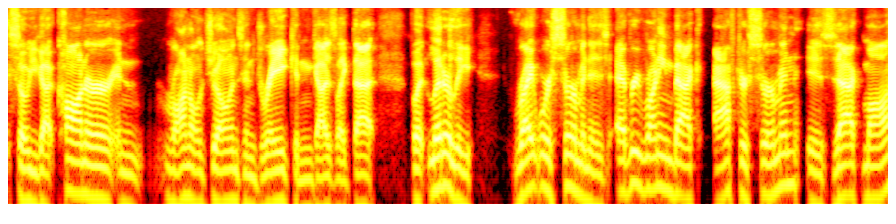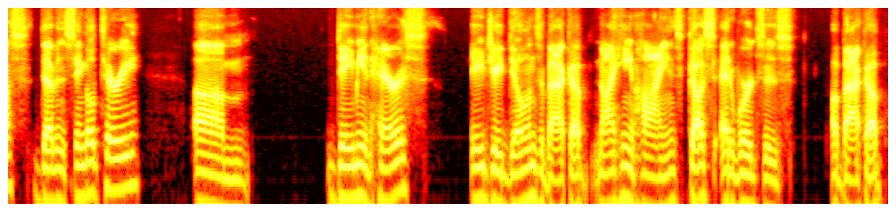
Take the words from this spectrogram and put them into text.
So you got Conner and Ronald Jones and Drake and guys like that. But literally, right where Sermon is, every running back after Sermon is Zach Moss, Devin Singletary, um, Damien Harris, AJ Dillon's a backup, Nyheim Hines, Gus Edwards is a backup,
